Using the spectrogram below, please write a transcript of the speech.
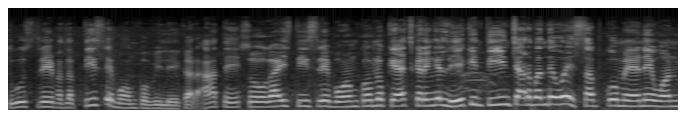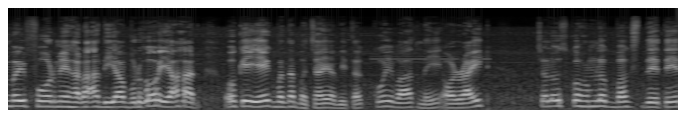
दूसरे मतलब तीसरे बॉम्ब को भी लेकर आते। सो गाइस तीसरे बॉम्ब को हम लोग कैच करेंगे लेकिन तीन चार बंदे हुए सबको मैंने वन बाई फोर में हरा दिया ब्रो यार। ओके एक बंदा बचा है अभी तक कोई बात नहीं और राइट चलो उसको हम लोग बक्स देते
